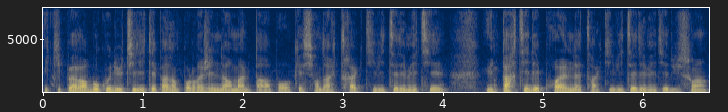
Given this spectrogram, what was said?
et qui peut avoir beaucoup d'utilité, par exemple pour le régime normal par rapport aux questions d'attractivité des métiers. Une partie des problèmes d'attractivité des métiers du soin,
